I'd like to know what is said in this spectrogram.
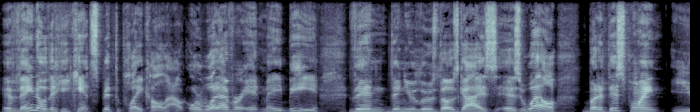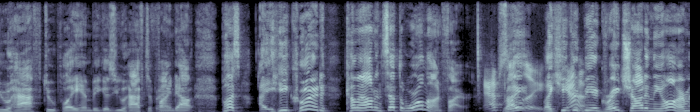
if they know that he can't spit the play call out or whatever it may be, then then you lose those guys as well. But at this point, you have to play him because you have to find out. Plus, I, he could come out and set the world on fire. Absolutely. Right? Like he Yeah. could be a great shot in the arm,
